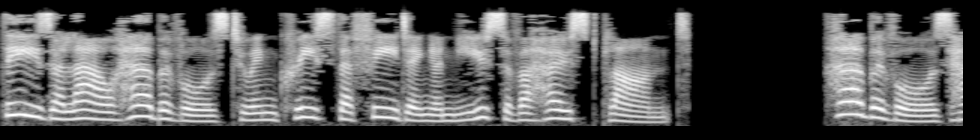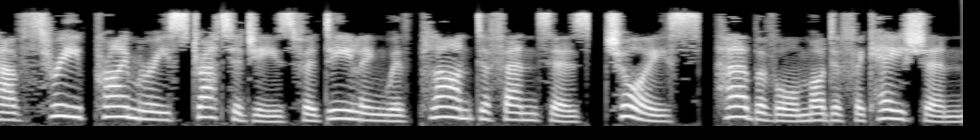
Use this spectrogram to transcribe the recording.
These allow herbivores to increase their feeding and use of a host plant. Herbivores have three primary strategies for dealing with plant defenses, choice, herbivore modification,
